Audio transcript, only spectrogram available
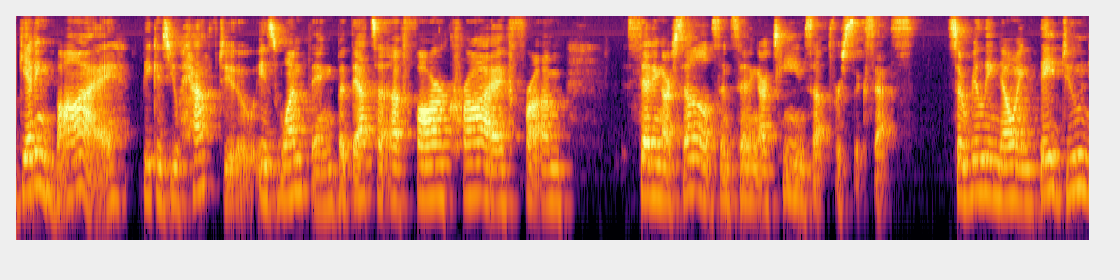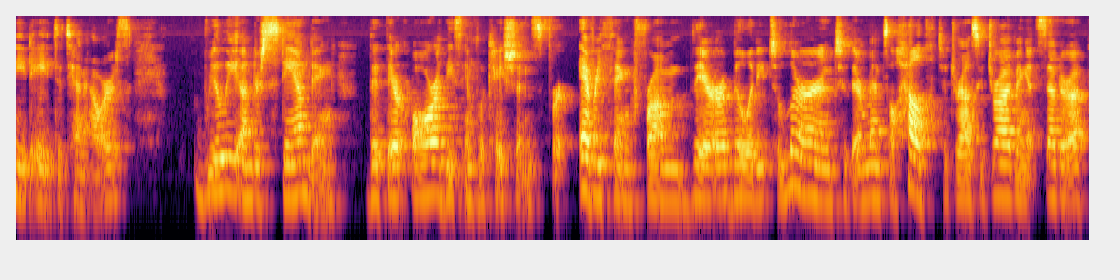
getting by because you have to is one thing, but that's a, a far cry from setting ourselves and setting our teams up for success. So, really knowing they do need eight to 10 hours, really understanding that there are these implications for everything from their ability to learn to their mental health to drowsy driving, et cetera.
